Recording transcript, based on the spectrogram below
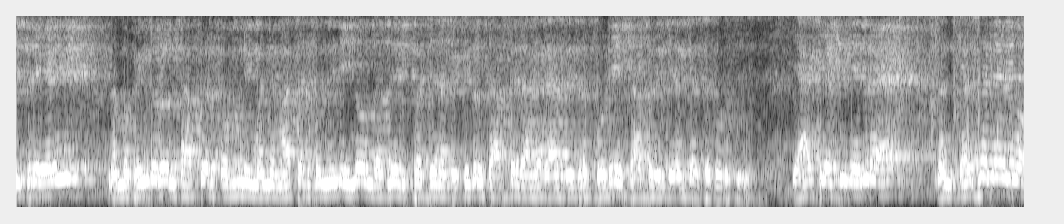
ಇದ್ರೆ ಹೇಳಿ, ನಮ್ಮ ಬೆಂಗಳೂರಿನ ಸಾಫ್ಟ್ವೇರ್ ಕಂಪ್ನಿ ಮೊನ್ನೆ ಮಾತಾಡಿ ಬಂದಿನಿ ಇನ್ನೊಂದು ಹದಿನೈದು, ಇಪ್ಪತ್ತು ಜನ ಬೇಕಿದ್ರು ಸಾಫ್ಟ್ವೇರ್ ಆಗಾರ ಯಾರು ಕೊಡಿ ಸಾಫ್ಟ್ವೇರ್ ಇಂಜಿನಿಯರ್ ಕೆಲಸ ಕೊಡ್ತೀನಿ. ಯಾಕೆ ಹೇಳ್ತೀನಿ ಅಂದರೆ ನನ್ನ ಕೆಲಸನೇ ಅದು.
